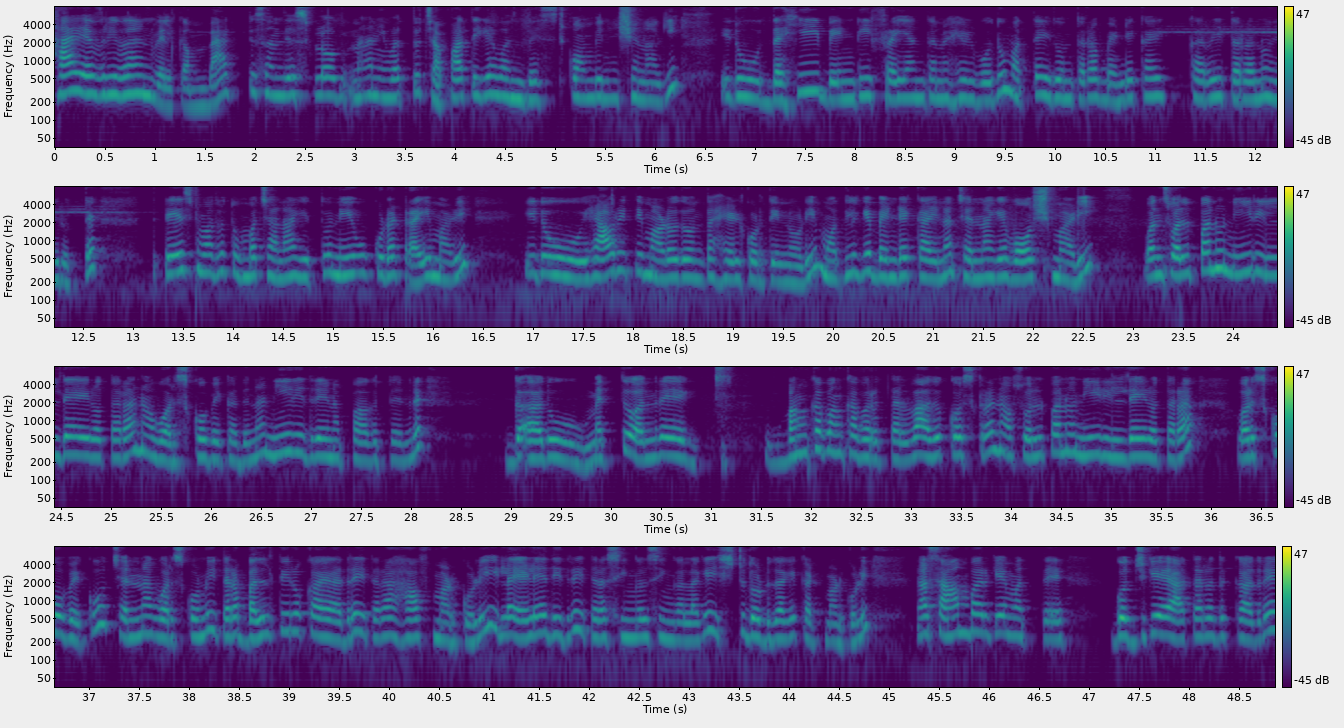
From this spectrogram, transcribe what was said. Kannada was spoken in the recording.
Hi everyone welcome back to Sandesh ನಾನು ಇವತ್ತು ಚಪಾತಿಗೆ ಒಂದು ಬೆಸ್ಟ್ ಕಾಂಬಿನೇಷನ್ ಆಗಿ ಇದು ದಹಿ ಬೆಂಡಿ ಫ್ರೈ ಅಂತಲೂ ಹೇಳ್ಬೋದು, ಮತ್ತು ಇದೊಂಥರ ಬೆಂಡೆಕಾಯಿ ಕರಿ ಥರನೂ ಇರುತ್ತೆ. ಟೇಸ್ಟ್ ಮಾತ್ರ ತುಂಬ ಚೆನ್ನಾಗಿತ್ತು, ನೀವು ಕೂಡ ಟ್ರೈ ಮಾಡಿ. ಇದು ಯಾವ ರೀತಿ ಮಾಡೋದು ಅಂತ ಹೇಳ್ಕೊಡ್ತೀನಿ ನೋಡಿ. ಮೊದಲಿಗೆ ಬೆಂಡೆಕಾಯಿನ ಚೆನ್ನಾಗೆ ವಾಶ್ ಮಾಡಿ, ಒಂದು ಸ್ವಲ್ಪನೂ ನೀರು ಇಲ್ಲದೆ ಇರೋ ಥರ ನಾವು ಒರೆಸ್ಕೋಬೇಕು ಅದನ್ನು. ನೀರಿದ್ರೆ ಏನಪ್ಪ ಆಗುತ್ತೆ ಅಂದರೆ ಗ, ಅದು ಮೆತ್ತು ಅಂದರೆ ಬಂಕ ಬಂಕ ಬರುತ್ತಲ್ವ? ಅದಕ್ಕೋಸ್ಕರ ನಾವು ಸ್ವಲ್ಪನೂ ನೀರು ಇಲ್ಲದೆ ಇರೋ ಥರ ಒರೆಸ್ಕೋಬೇಕು. ಚೆನ್ನಾಗಿ ಒರೆಸ್ಕೊಂಡು ಈ ಥರ ಬಲ್ತಿರೋ ಕಾಯಿ ಆದರೆ ಈ ಥರ ಹಾಫ್ ಮಾಡ್ಕೊಳ್ಳಿ. ಇಲ್ಲ ಎಳೆದಿದ್ರೆ ಈ ಥರ ಸಿಂಗಲ್ ಸಿಂಗಲಾಗೆ ಇಷ್ಟು ದೊಡ್ಡದಾಗೆ ಕಟ್ ಮಾಡ್ಕೊಳ್ಳಿ. ನಾವು ಸಾಂಬಾರಿಗೆ ಮತ್ತು ಗೊಜ್ಜಿಗೆ ಆ ಥರದಕ್ಕಾದರೆ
